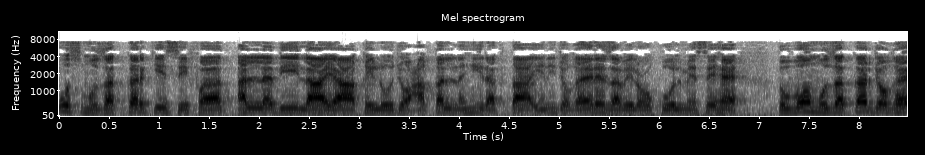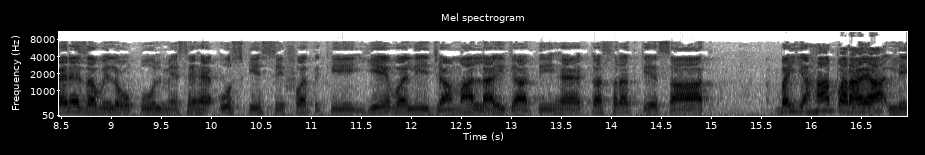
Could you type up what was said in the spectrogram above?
उस मुजक्कर की सिफत अल्लदी लायाकिलु जो अकल नहीं रखता, यानी जो गैर जवील में से है। तो वो मुजक्कर जो गैर जविल उकूल में से है, उसकी सिफत की ये वाली जमा लाई जाती है कसरत के साथ। भाई, यहाँ पर आया ले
